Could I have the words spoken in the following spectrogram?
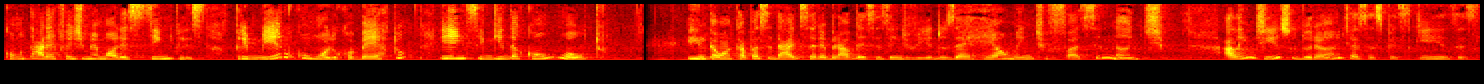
com tarefas de memória simples, primeiro com o olho coberto e em seguida com o outro. Então, a capacidade cerebral desses indivíduos é realmente fascinante. Além disso, durante essas pesquisas,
